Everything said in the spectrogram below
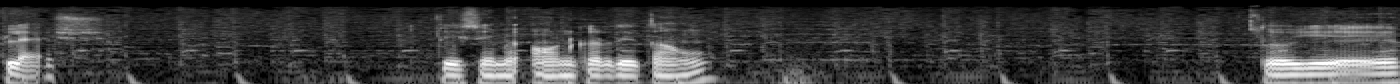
फ्लैश तो इसे मैं ऑन कर देता हूँ। तो ये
